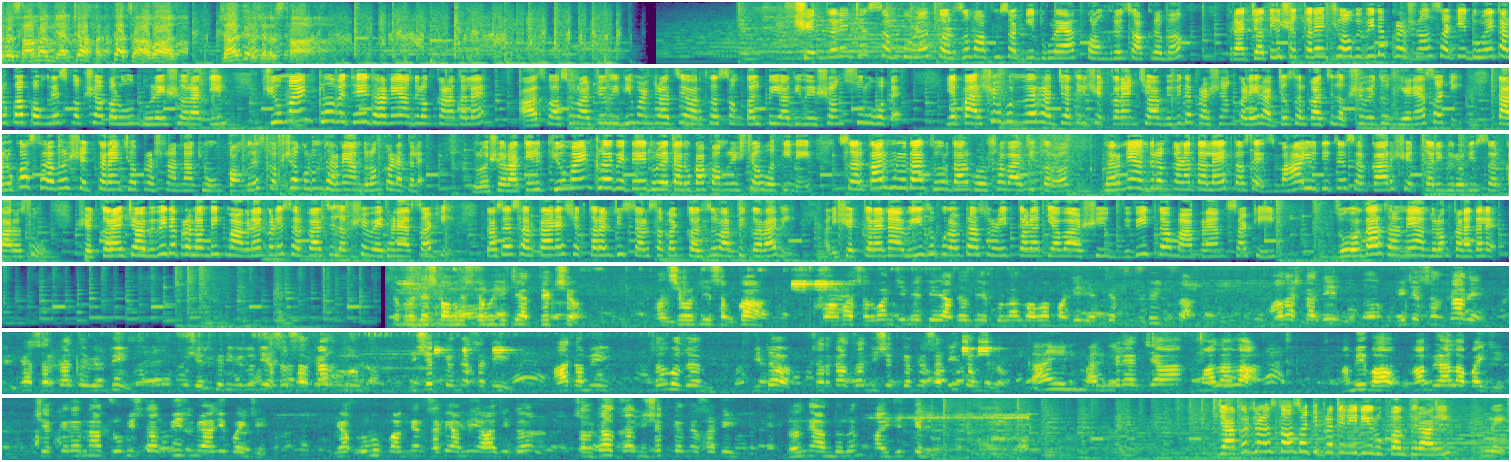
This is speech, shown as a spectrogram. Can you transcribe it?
सर्वसामान्यांच्या हक्काचा आवाज जागर जनस्थान. शेतकऱ्यांच्या संपूर्ण कर्जमाफीसाठी धुळ्यात काँग्रेस आक्रमक. राज्यातील शेतकऱ्यांच्या विविध प्रश्नांसाठी धुळे तालुका काँग्रेस पक्षाकडून धुळे शहरातील क्युमाइन क्लब येथे धरणे आंदोलन करण्यात आलंय. आजपासून राज्य विधिमंडळाचे अर्थसंकल्पीय अधिवेशन सुरू होत आहे या पार्श्वभूमीवर राज्यातील शेतकऱ्यांच्या विविध प्रश्नांकडे राज्य सरकारचे लक्ष वेधून घेण्यासाठी तालुका स्तरावर शेतकऱ्यांच्या प्रश्नांना घेऊन काँग्रेस पक्षाकडून धरणे आंदोलन करण्यात आलंय. धुळे शहरातील क्युमाइन क्लब येथे धुळे तालुका काँग्रेसच्या वतीने सरकार विरोधात जोरदार घोषणाबाजी करत धरणे आंदोलन करण्यात आलंय. तसेच महायुतीचे सरकार शेतकरी विरोधी सरकार असून शेतकऱ्यांच्या विविध प्रलंबित मागण्यांकडे सरकारचे लक्ष वेधण्यासाठी तसेच सरकारने शेतकऱ्यांची सरसकट कर्जमाफी करावी आणि शेतकऱ्यांना वीज पुरवठा सुरळीत करण्यात यावा अशी विविध मागण्यांसाठी जोरदार धरणे आंदोलन करण्यात आले. प्रदेश काँग्रेस कमिटीचे अध्यक्ष हर्षवर्जी सपकाळ व आम्हा सर्वांचे नेते आदरणीय कुणाल बाबा पाटील यांच्या सूचनेनुसार महाराष्ट्रातील हे जे सरकार आहे या सरकारच्या विरोधी शेतकरी विरोधी असं सरकार म्हणून निषेध करण्यासाठी आज आम्ही सर्वजण इथं सरकारचा निषेध करण्यासाठी जमलेलो. काय शेतकऱ्यांच्या मालाला हमी भाव हा मिळाला पाहिजे शेतकऱ्यांना चोवीस तास वीज मिळाली पाहिजे या प्रमुख मागण्यांसाठी आम्ही आज इथं सरकारचा निषेध करण्यासाठी धरणे आंदोलन आयोजित केलेलं आहे. जागर जनस्थानसाठी प्रतिनिधी रूपक बिरारी धुळे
